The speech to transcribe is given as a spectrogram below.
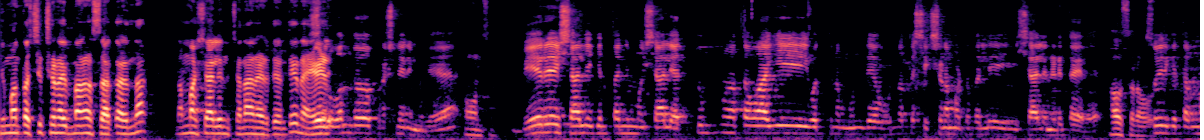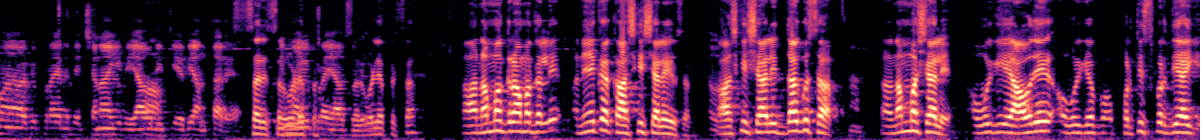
ನಿಮ್ಮಂಥ ಶಿಕ್ಷಣ ಅಭಿಮಾನಗಳ ಸಹಕಾರದಿಂದ ನಮ್ಮ ಶಾಲೆಯನ್ನು ಚೆನ್ನಾಗಿ ನಡೀತೆ ಅಂತ ನಾನು ಹೇಳಿ ಒಂದು ಪ್ರಶ್ನೆ ನಿಮಗೆ. ಹ್ಞೂ ಸರ್. ಬೇರೆ ಶಾಲೆಗಿಂತ ನಿಮ್ಮ ಶಾಲೆ ಅತ್ಯುನ್ನತವಾಗಿ ಇವತ್ತಿನ ಮುಂದೆ ಉನ್ನತ ಶಿಕ್ಷಣ ಮಟ್ಟದಲ್ಲಿ ಈ ಶಾಲೆ ನಡೀತಾ ಇದೆ. ಹೌದು ಸರ್ ಸೊ ಹೌದು ಇದಕ್ಕೆ ತಮ್ಮ ಅಭಿಪ್ರಾಯ ಏನಿದೆ? ಚೆನ್ನಾಗಿದೆ? ಯಾವ ರೀತಿ ಇದೆ ಅಂತಾರೆ? ಸರಿ ಸರ್ ಒಳ್ಳೆ ಅಭಿಪ್ರಾಯ ಪ್ರಶ್ನೆ ಸರ್ ಒಳ್ಳೆ ಪ್ರಶ್ನೆ ನಮ್ಮ ಗ್ರಾಮದಲ್ಲಿ ಅನೇಕ ಖಾಸಗಿ ಶಾಲೆ ಇವೆ ಸರ್. ಖಾಸಗಿ ಶಾಲೆ ಇದ್ದಾಗೂ ಸಹ ನಮ್ಮ ಶಾಲೆ ಅವ್ರಿಗೆ ಯಾವುದೇ ಅವರಿಗೆ ಪ್ರತಿಸ್ಪರ್ಧಿಯಾಗಿ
